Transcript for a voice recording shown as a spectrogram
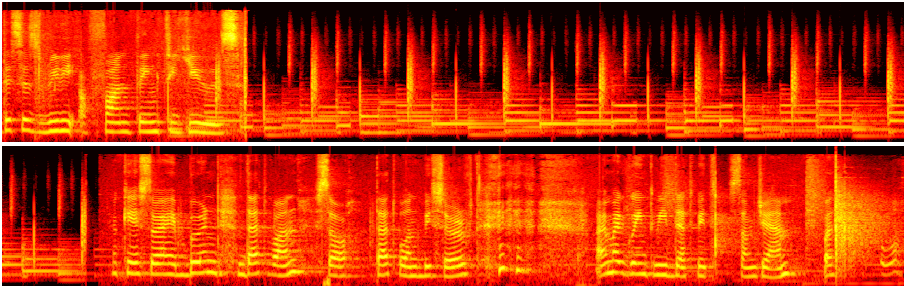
this is really a fun thing to use. Okay, so I burned that one, so that won't be served. I'm not going to eat that with some jam, but oh,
